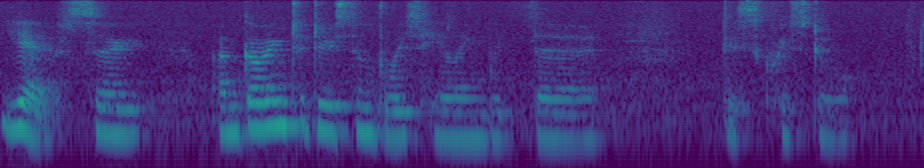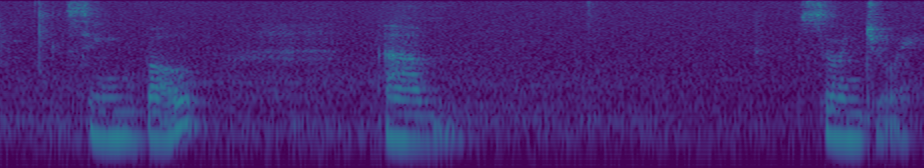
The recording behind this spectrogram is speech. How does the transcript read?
yeah, so I'm going to do some voice healing with the this crystal singing bowl. Um, so enjoy.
